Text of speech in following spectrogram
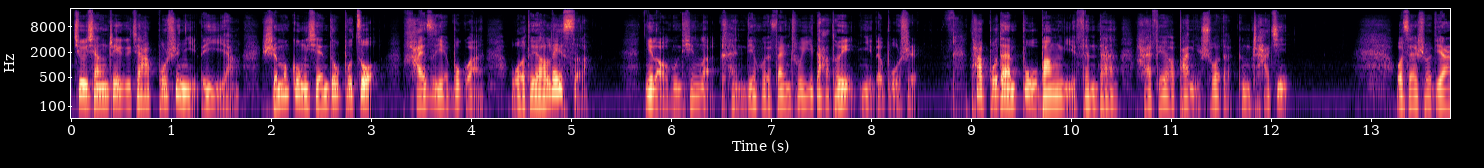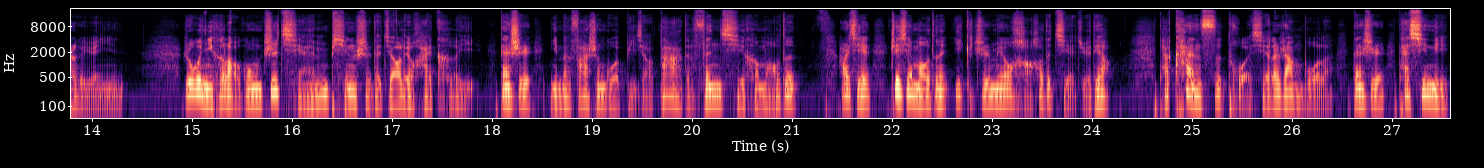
就像这个家不是你的一样，什么贡献都不做。”孩子也不管，我都要累死了。你老公听了肯定会翻出一大堆你的不是，他不但不帮你分担，还非要把你说的更差劲。我再说第二个原因，如果你和老公之前平时的交流还可以，但是你们发生过比较大的分歧和矛盾，而且这些矛盾一直没有好好的解决掉，他看似妥协了让步了，但是他心里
